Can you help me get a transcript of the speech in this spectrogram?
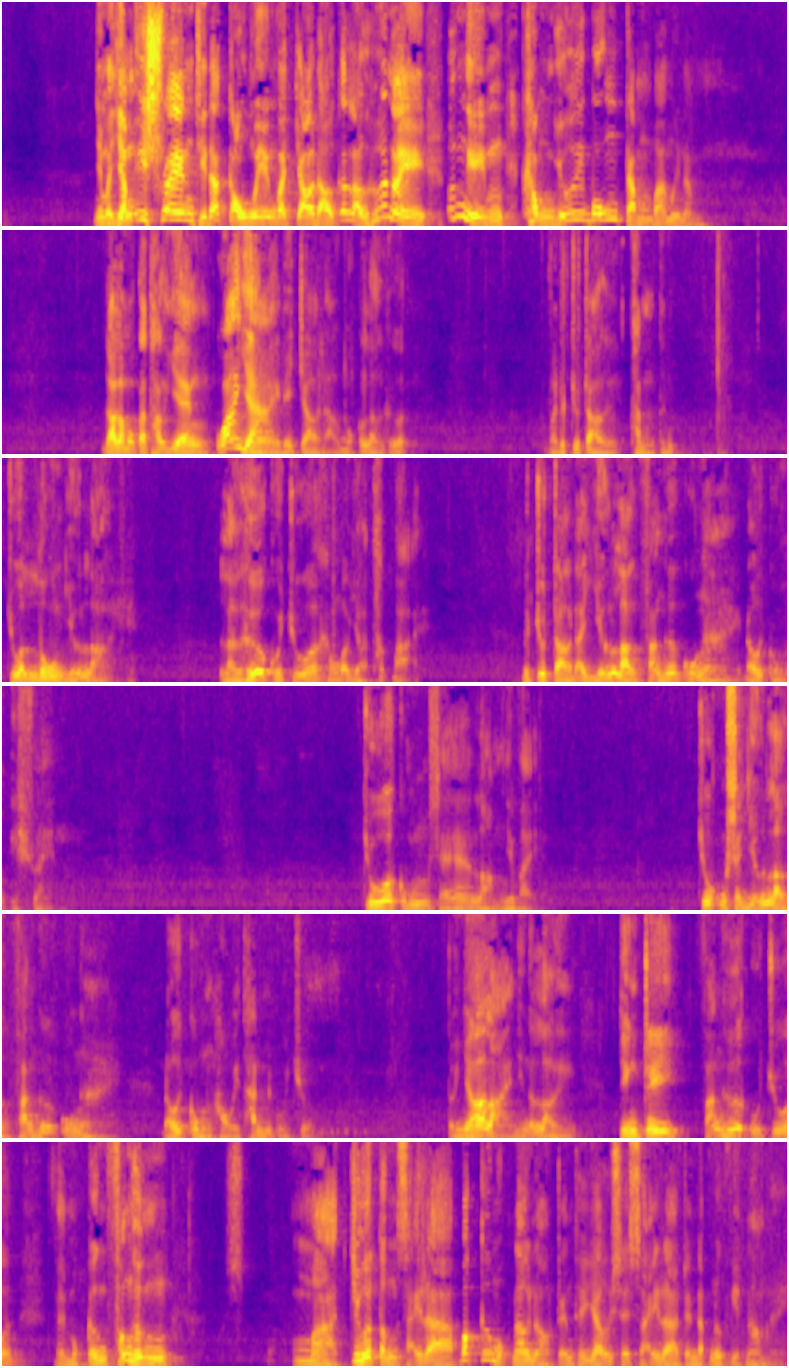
Nhưng mà dân Israel thì đã cầu nguyện và chờ đợi cái lời hứa này ứng nghiệm không dưới 430 năm. Đó là một cái thời gian quá dài để chờ đợi một cái lời hứa. Và Đức Chúa Trời thành tín. Chúa luôn giữ lời. Lời hứa của Chúa không bao giờ thất bại. Đức Chúa Trời đã giữ lời phán hứa của Ngài đối cùng Israel. Chúa cũng sẽ làm như vậy. Chúa cũng sẽ giữ lời phán hứa của Ngài đối cùng hội thánh của Chúa. Tôi nhớ lại những cái lời tiên tri phán hứa của Chúa về một cơn phấn hưng mà chưa từng xảy ra bất cứ một nơi nào trên thế giới sẽ xảy ra trên đất nước Việt Nam này.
